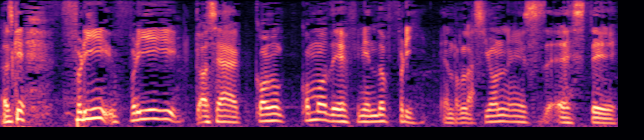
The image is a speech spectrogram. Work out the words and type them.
Es que free, free, o sea, ¿cómo, cómo definiendo free en relaciones, este,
